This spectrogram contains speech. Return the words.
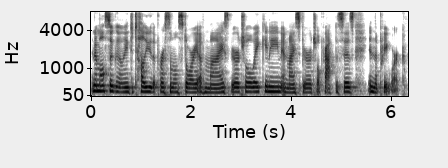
And I'm also going to tell you the personal story of my spiritual awakening and my spiritual practices in the pre work.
